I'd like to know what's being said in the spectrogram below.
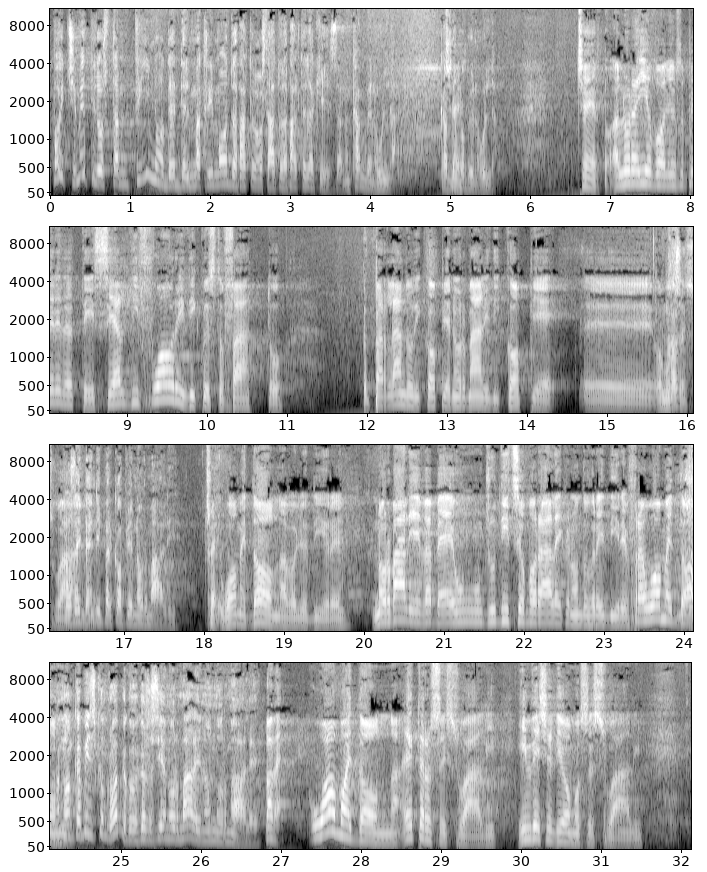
Poi ci metti lo stampino de- del matrimonio da parte dello Stato, da parte della Chiesa, non cambia nulla, cambia certo. proprio nulla. Certo. Certo, allora io voglio sapere da te se al di fuori di questo fatto, parlando di coppie normali, di coppie eh, omosessuali. Cosa, cosa intendi per coppie normali? Cioè uomo e donna, voglio dire. Normali, vabbè, è un giudizio morale che non dovrei dire. Fra uomo e donna. No, ma non capisco proprio cosa sia normale e non normale. Vabbè, uomo e donna, eterosessuali, invece di omosessuali.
